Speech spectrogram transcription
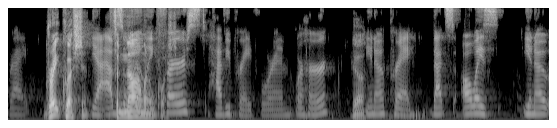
Right. Great question. Yeah, absolutely. Phenomenal question. First, have you prayed for him or her? Yeah. You know, pray. That's always, you know,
